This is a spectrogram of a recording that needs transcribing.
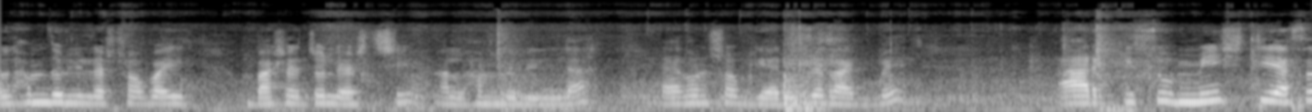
আলহামদুলিল্লাহ সবাই বাসায় চলে আসছি, আলহামদুলিল্লাহ। এখন সব গ্যারেজে রাখবে। আর কিছু মিষ্টি আছে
